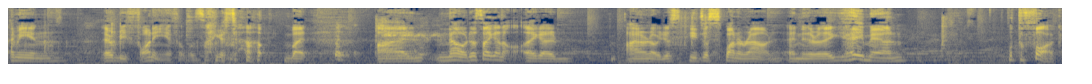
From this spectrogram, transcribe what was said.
I mean, it would be funny if it was like a top, but uh, no, just like an like a, I don't know, just he just spun around, and they're like, "Hey, man, what the fuck?"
